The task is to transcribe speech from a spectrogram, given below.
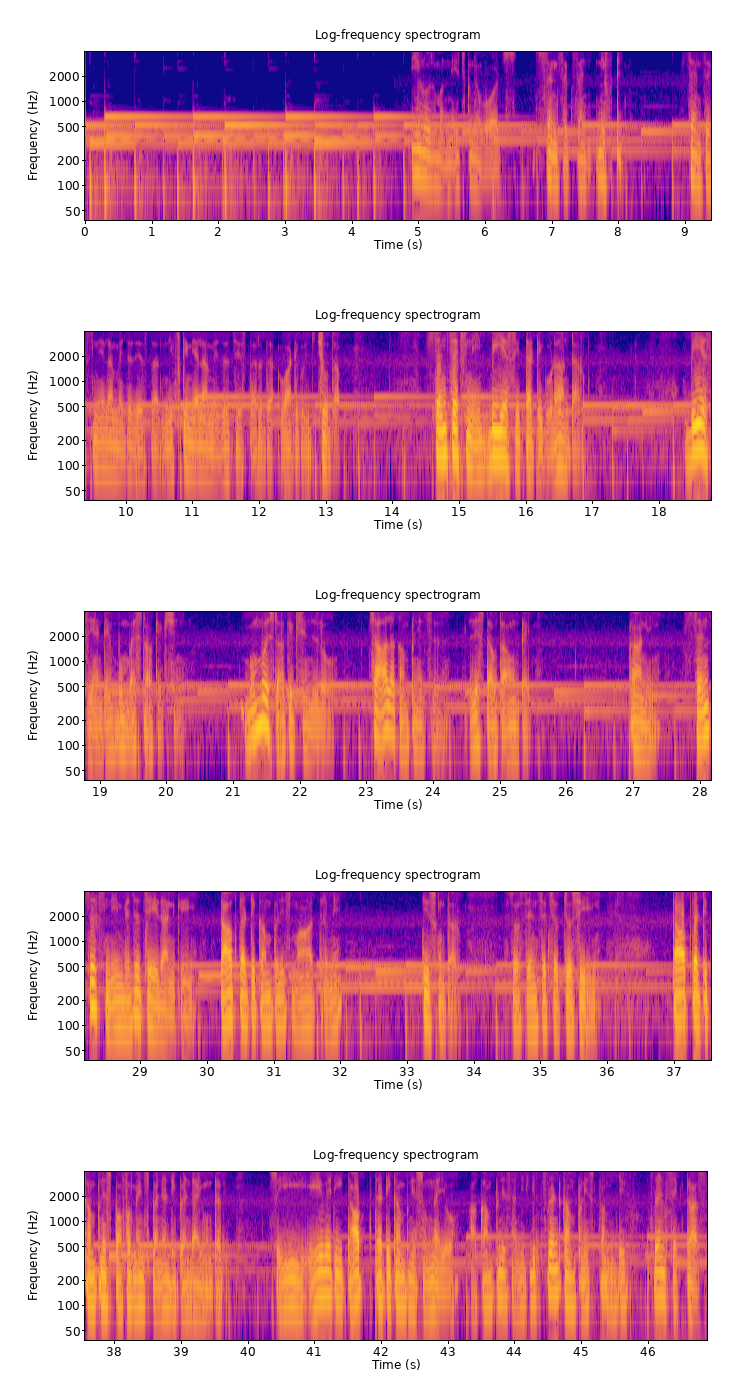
ఈరోజు మనం నేర్చుకునే వర్డ్స్ సెన్సెక్స్ అండ్ నిఫ్టీ. సెన్సెక్స్ని ఎలా మెజర్ చేస్తారు? నిఫ్టీని ఎలా మెజర్ చేస్తారు? వాటి గురించి చూద్దాం. సెన్సెక్స్ని బిఎస్సి థర్టీ కూడా అంటారు. బిఎస్సి అంటే Bombay stock exchange. Bombay stock ఎక్స్చేంజ్లో చాలా కంపెనీస్ లిస్ట్ అవుతూ ఉంటాయి. కానీ సెన్సెక్స్ని మెజర్ చేయడానికి టాప్ థర్టీ కంపెనీస్ మాత్రమే తీసుకుంటారు. సో సెన్సెక్స్ వచ్చేసి టాప్ థర్టీ కంపెనీస్ పర్ఫార్మెన్స్ పైన డిపెండ్ అయి ఉంటుంది. సో ఈ ఏవైతే ఈ టాప్ థర్టీ కంపెనీస్ ఉన్నాయో ఆ కంపెనీస్ అన్ని different companies from different sectors.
